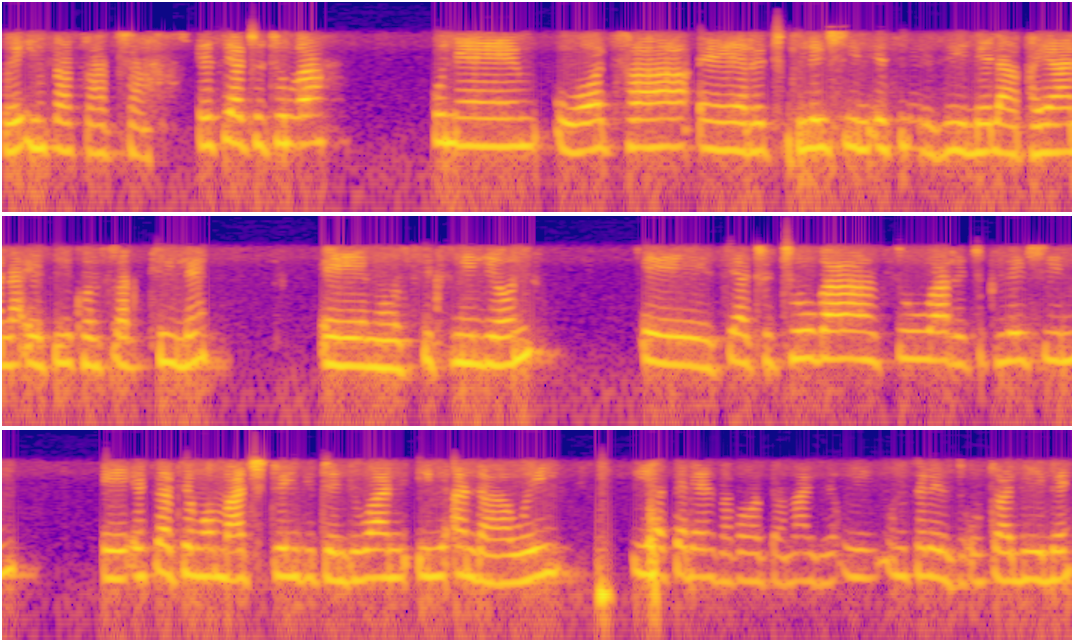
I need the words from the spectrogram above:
we-infrastructure. Esiyathuthuka kune water eh, reticulation esiyenzile laphayana esiyiconstructile. Eh ngo 6 million eh siyathuthuka suwa reticulation eh esathe ngo March 2021 i underway iyasebenza kodwa manje umsebenzi uqalile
